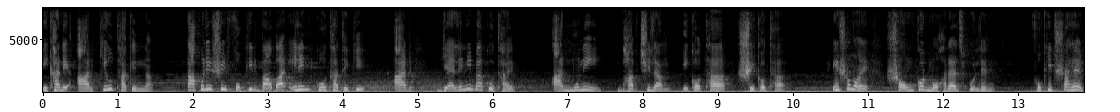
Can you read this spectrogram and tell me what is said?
এখানে আর কেউ থাকেন না। তাহলে সেই ফকির বাবা এলেন কোথা থেকে? আর গেলেনই বা কোথায়? আনমনেই ভাবছিলাম এ কথা, সে কথা। এ সময় শঙ্কর মহারাজ বললেন, ফকির সাহেব,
